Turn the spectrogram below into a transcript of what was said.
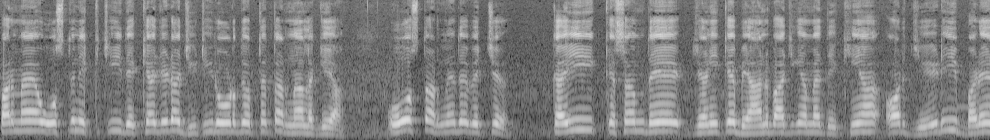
ਪਰ ਮੈਂ ਉਸ ਦਿਨ ਇੱਕ ਚੀਜ਼ ਦੇਖਿਆ ਜਿਹੜਾ ਜੀਟੀ ਰੋਡ ਦੇ ਉੱਤੇ ਧਰਨਾ ਲੱਗਿਆ ਉਸ ਧਰਨੇ ਦੇ ਵਿੱਚ ਕਈ ਕਿਸਮ ਦੇ ਜਾਣੀ ਕਿ ਬਿਆਨਬਾਜ਼ੀਆਂ ਮੈਂ ਦੇਖੀਆਂ ਔਰ ਜਿਹੜੀ ਬੜੇ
